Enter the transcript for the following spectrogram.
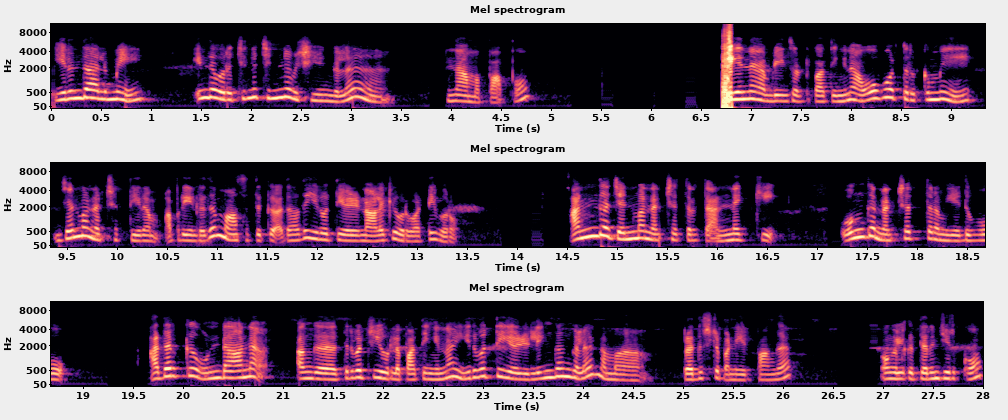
இருந்தாலுமே இந்த ஒரு சின்ன சின்ன விஷயங்களை நாம பார்ப்போம். என்ன அப்படின்னு சொல்லிட்டு பார்த்தீங்கன்னா ஒவ்வொருத்தருக்குமே ஜென்ம நட்சத்திரம் அப்படின்றது மாசத்துக்கு அதாவது இருபத்தி ஏழு நாளைக்கு ஒரு வாட்டி வரும். அந்த ஜென்ம நட்சத்திரத்தை அன்னைக்கு உங்க நட்சத்திரம் எதுவோ அதற்கு உண்டான அங்க திருவற்றியூர்ல பாத்தீங்கன்னா இருபத்தி ஏழு லிங்கங்களை நம்ம பிரதிஷ்டை பண்ணியிருப்பாங்க. உங்களுக்கு தெரிஞ்சிருக்கும்.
